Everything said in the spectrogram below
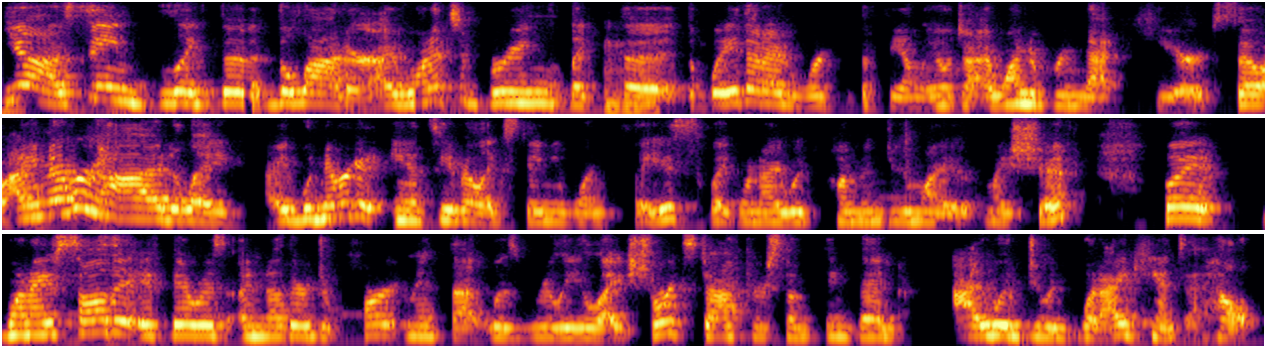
yeah same like the the latter. I wanted to bring like mm-hmm. the the way that i'd worked with the family hotel i wanted to bring that here. So i never had like i would never get antsy about like staying in one place like when i would come and do my my shift. But when i saw that if there was another department that was really like short staffed or something then i would do what i can to help.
